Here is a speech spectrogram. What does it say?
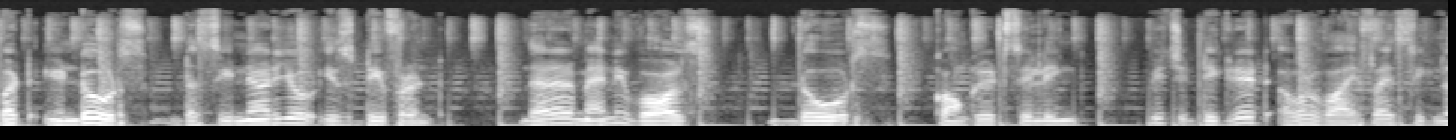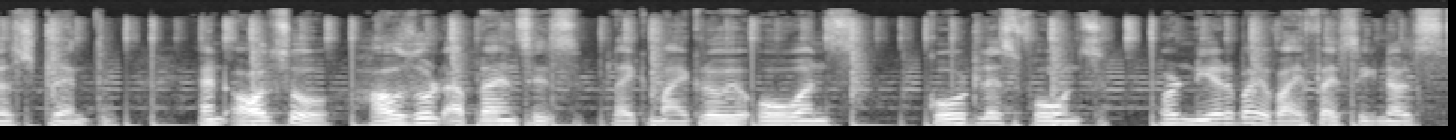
But indoors, the scenario is different. There are many walls, doors, concrete ceiling which degrade our Wi-Fi signal strength and also household appliances like microwave ovens, cordless phones or nearby Wi-Fi signals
